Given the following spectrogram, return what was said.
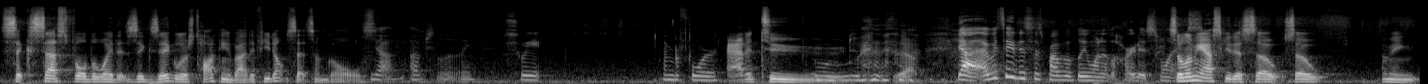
successful the way that Zig Ziglar is talking about if you don't set some goals. Yeah, absolutely. Sweet. Number four. Attitude. yeah. Yeah, I would say this is probably one of the hardest ones. So let me ask you this. So so I mean,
